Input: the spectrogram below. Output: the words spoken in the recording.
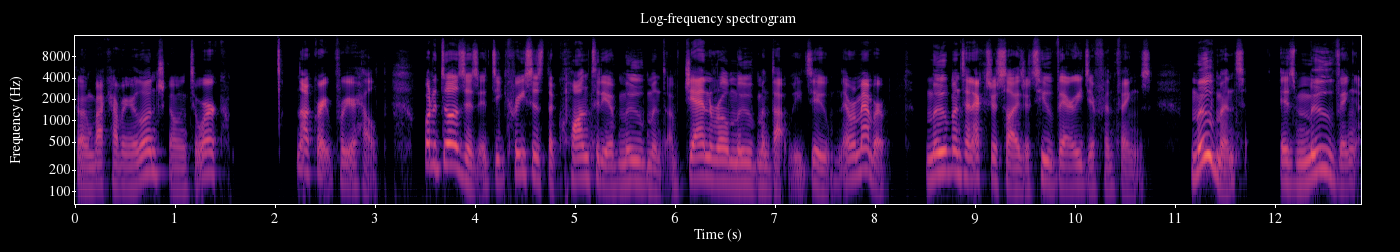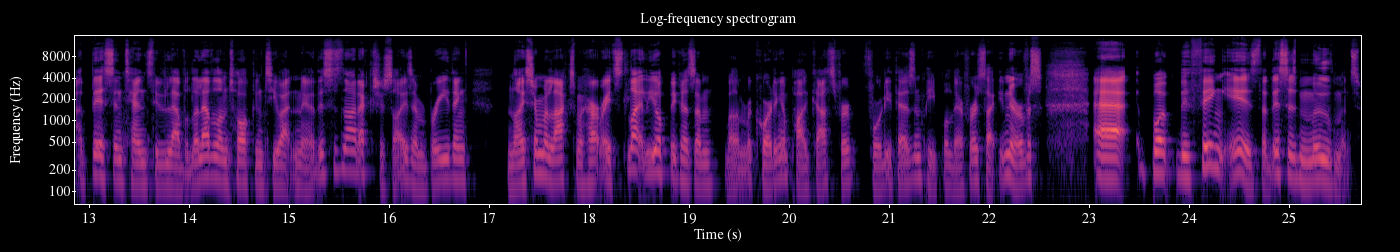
going back, having your lunch, going to work. Not great for your health. What it does is it decreases the quantity of movement, of general movement that we do. Now remember, movement and exercise are two very different things. Movement is moving at this intensity level, the level I'm talking to you at now. This is not exercise. I'm breathing nice and relaxed. My heart rate's slightly up because I'm well, I'm recording a podcast for forty thousand people, therefore slightly nervous. Uh, but the thing is that this is movement.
